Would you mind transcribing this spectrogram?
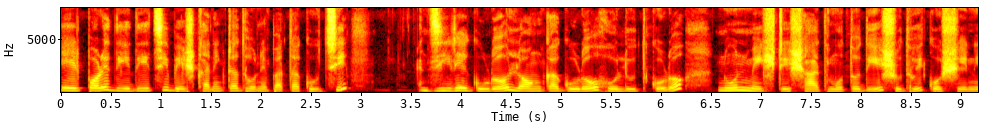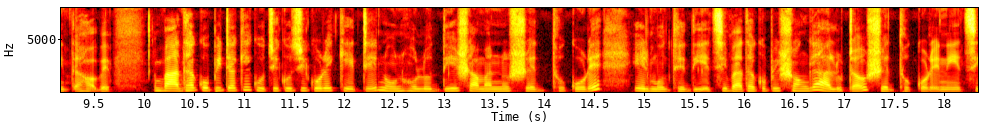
এরপরে দিয়ে দিয়েছি বেশ খানিকটা ধনেপাতা কুচি জিরে গুঁড়ো, লঙ্কা গুঁড়ো, হলুদ গুঁড়ো, নুন মিষ্টি স্বাদ মতো দিয়ে শুধুই কষিয়ে নিতে হবে। বাঁধাকপিটাকে কুচি কুচি করে কেটে নুন হলুদ দিয়ে সামান্য সেদ্ধ করে এর মধ্যে দিয়েছি। বাঁধাকপির সঙ্গে আলুটাও সেদ্ধ করে নিয়েছি।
